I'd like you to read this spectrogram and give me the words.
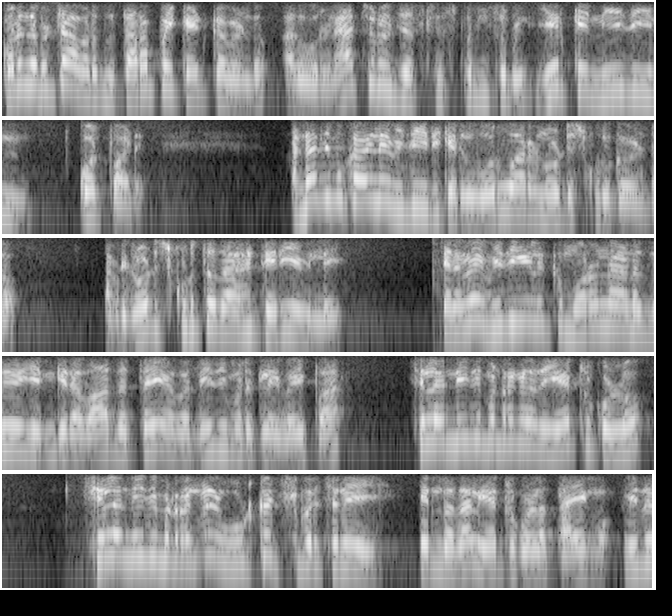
குறைந்தபட்சம் அவரது தரப்பை கேட்க வேண்டும். அது ஒரு நேச்சுரல் ஜஸ்டிஸ் பிரின்சிபிள் இயற்கை நீதியின் கோட்பாடு. அதிமுகவிலே விதி இருக்கிறது ஒரு வாரம் நோட்டீஸ் கொடுக்க வேண்டும். அப்படி நோட்டீஸ் கொடுத்ததாக தெரியவில்லை. எனவே விதிகளுக்கு முரணானது என்கிற வாதத்தை அவர் நீதிமன்றத்தில் வைப்பார். சில நீதிமன்றங்கள் அதை ஏற்றுக்கொள்ளும். சில நீதிமன்றங்கள் உட்கட்சி பிரச்சனை என்பதால் ஏற்றுக்கொள்ள தயங்கும். இது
